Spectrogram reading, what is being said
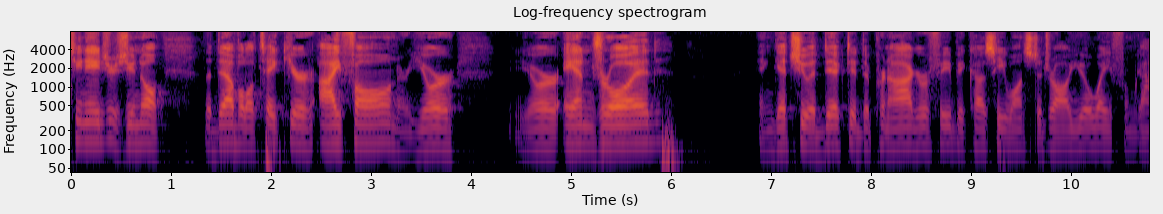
Teenagers, you know, the devil will take your iPhone or your, your Android and get you addicted to pornography because he wants to draw you away from God.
